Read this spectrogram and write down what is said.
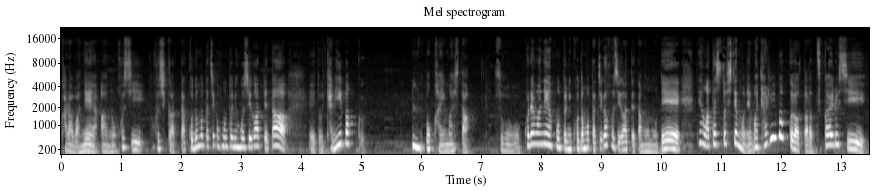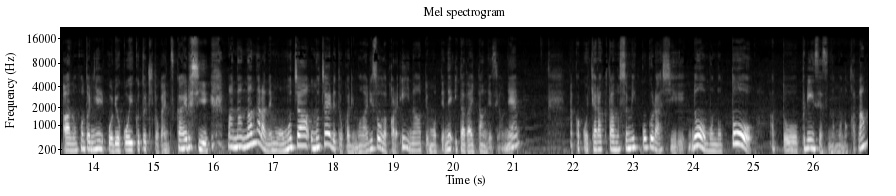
からはねあの欲し欲しかった子供たちが本当に欲しがってた、えーと、キャリーバッグ、を買いました。そうこれはね本当に子どもたちが欲しがってたものでで私としてもね、まあ、キャリーバッグだったら使えるしあの本当にねこう旅行行く時とかに使えるし、まあ、なんならねもうおもちゃおもちゃ入れとかにもなりそうだからいいなって思ってねいただいたんですよね。なんかこうキャラクターの隅っこ暮らしのものとあとプリンセスのものかな、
